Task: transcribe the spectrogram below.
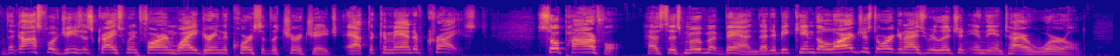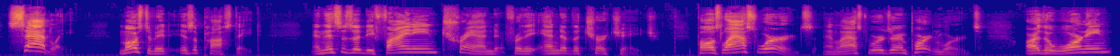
The gospel of Jesus Christ went far and wide during the course of the church age at the command of Christ. So powerful has this movement been that it became the largest organized religion in the entire world. Sadly, most of it is apostate. And this is a defining trend for the end of the church age. Paul's last words, and last words are important words, are the warning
